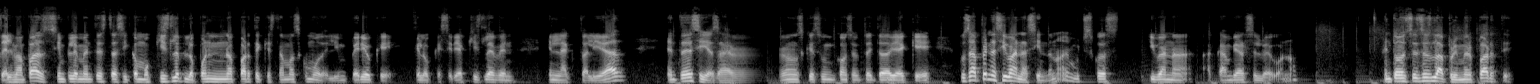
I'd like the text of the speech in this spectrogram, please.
el mapa simplemente está así como Kislev lo pone en una parte que está más como del imperio que, lo que sería Kislev en, la actualidad. Entonces sí, ya sabemos que es un concepto ahí todavía que pues apenas iban haciendo, ¿no? Muchas cosas iban a, cambiarse luego, ¿no? Entonces esa es la primera parte.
